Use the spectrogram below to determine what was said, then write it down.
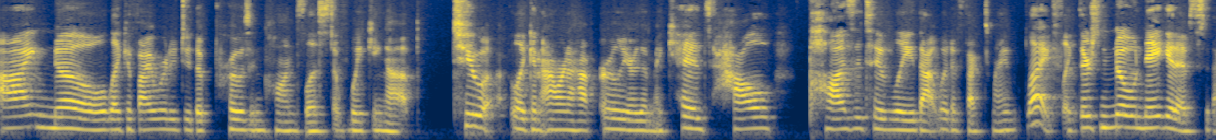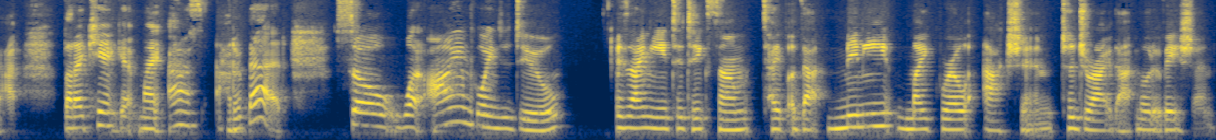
I know, like, if I were to do the pros and cons list of waking up to like an hour and a half earlier than my kids, how positively that would affect my life. Like there's no negatives to that, but I can't get my ass out of bed. So, what I am going to do is I need to take some type of that mini micro action to drive that motivation.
